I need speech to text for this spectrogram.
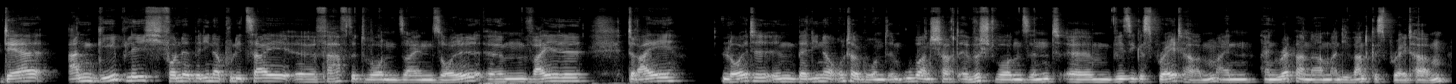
der angeblich von der Berliner Polizei äh, verhaftet worden sein soll, ähm, weil drei Leute im Berliner Untergrund im U-Bahn-Schacht erwischt worden sind, ähm, wie sie gesprayt haben, einen, einen Rappernamen an die Wand gesprayt haben.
